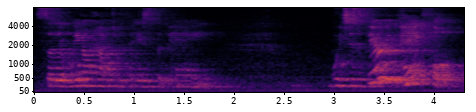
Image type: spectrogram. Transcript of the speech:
so that we don't have to face the pain, which is very painful.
